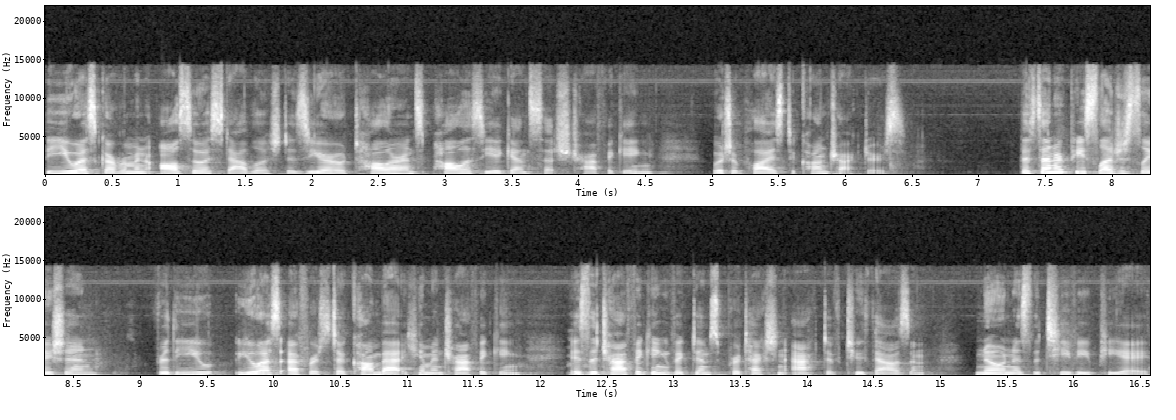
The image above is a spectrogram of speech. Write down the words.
the U.S. government also established a zero tolerance policy against such trafficking, which applies to contractors. The centerpiece legislation for the U U.S. efforts to combat human trafficking is the mm-hmm. Trafficking Victims Protection Act of 2000, known as the TVPA,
